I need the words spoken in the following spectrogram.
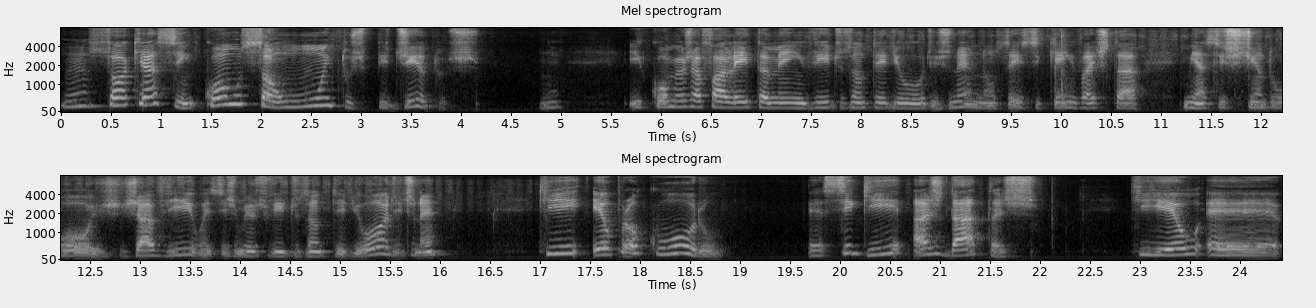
Né? Só que assim, como são muitos pedidos, né? e como eu já falei também em vídeos anteriores, né? Não sei se quem vai estar me assistindo hoje já viu esses meus vídeos anteriores, né? Que eu procuro é, seguir as datas que eu é,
